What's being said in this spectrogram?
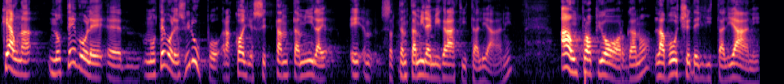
che ha una notevole, eh, un notevole sviluppo, raccoglie 70.000 eh, 70 emigrati italiani, ha un proprio organo, la Voce degli Italiani,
